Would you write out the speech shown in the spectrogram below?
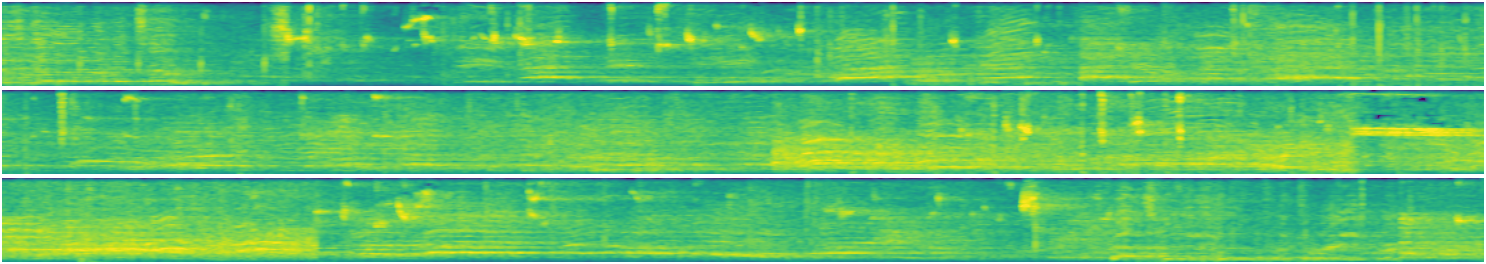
is good, number two. Basket is good for three.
